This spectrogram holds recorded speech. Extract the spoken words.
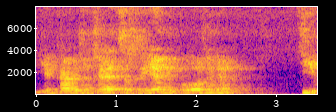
яка визначається взаємним положенням тіл.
